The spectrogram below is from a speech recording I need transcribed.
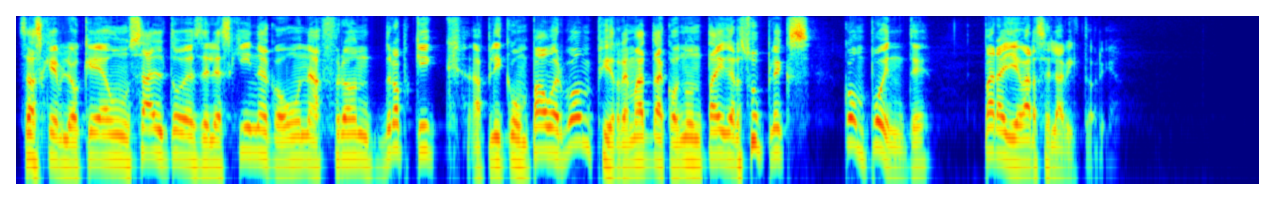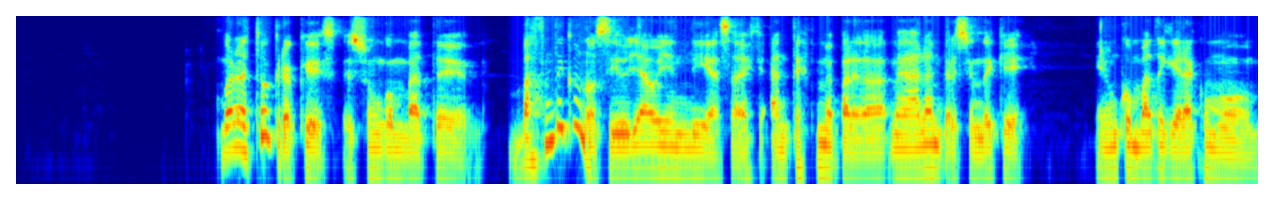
Sasuke bloquea un salto desde la esquina con una front dropkick, aplica un powerbomb y remata con un Tiger Suplex con puente para llevarse la victoria. Bueno, esto creo que es, un combate bastante conocido ya hoy en día, ¿sabes? Antes me, me da la impresión de que era un combate que era como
